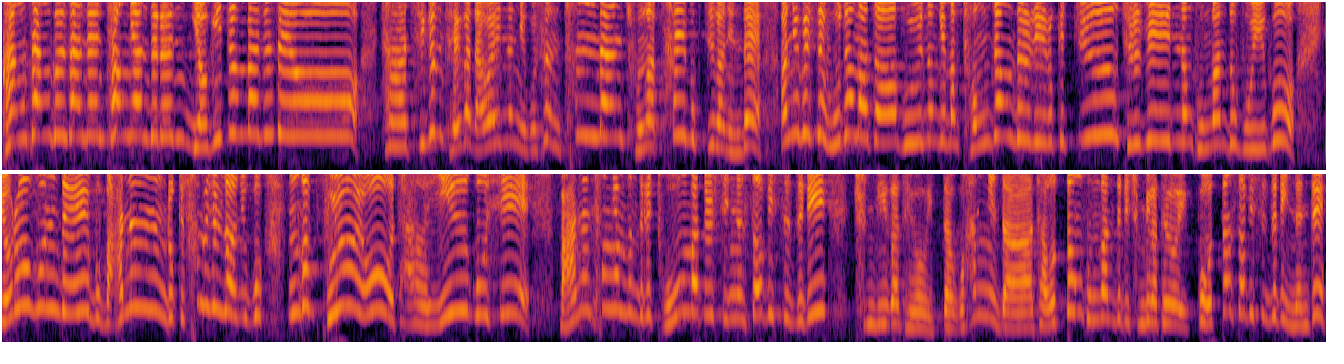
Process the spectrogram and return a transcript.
광산구 사는 청년들은 여기 좀 봐주세요. 자, 지금 제가 나와 있는 이곳은 천단 종합 사회복지관인데, 아니, 글쎄, 오자마자 보이는 게 막 정장들이 이렇게 쭉 즐비해 있는 공간도 보이고, 여러 군데 뭐 많은 이렇게 사무실도 아니고, 뭔가 보여요. 자, 이곳이 많은 청년분들이 도움받을 수 있는 서비스들이 준비가 되어 있다고 합니다. 자, 어떤 공간들이 준비가 되어 있고, 어떤 서비스들이 있는지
